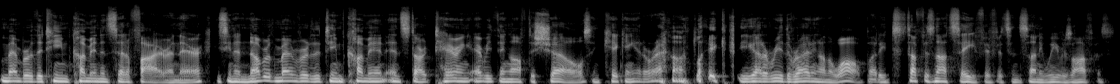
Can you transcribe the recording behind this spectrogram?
member of the team come in and set a fire in there. He's seen a number of members of the team come in and start tearing everything off the shelves and kicking it around. like, you got to read the writing on the wall, buddy. Stuff is not safe if it's in Sonny Weaver's office.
